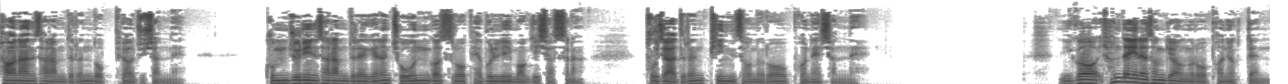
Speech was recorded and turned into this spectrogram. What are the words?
천한 사람들은 높여주셨네. 굶주린 사람들에게는 좋은 것으로 배불리 먹이셨으나 부자들은 빈손으로 보내셨네. 이거 현대인의 성경으로 번역된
